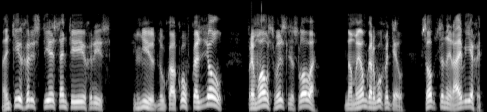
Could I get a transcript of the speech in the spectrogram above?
Антихрист есть антихрист. Нет, ну каков козел, в прямом смысле слова. На моем горбу хотел в собственный рай въехать.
